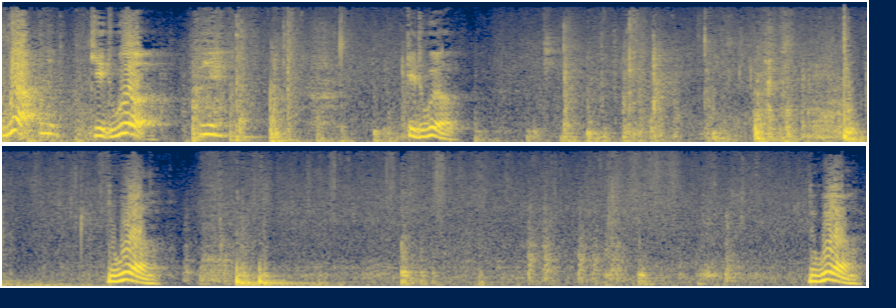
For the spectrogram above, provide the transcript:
누구야? 뒤에 누구야? 뒤에 누구야? 누구야? 누구야?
